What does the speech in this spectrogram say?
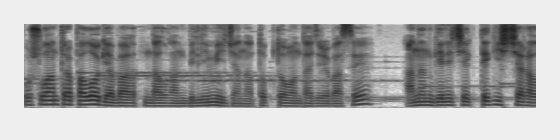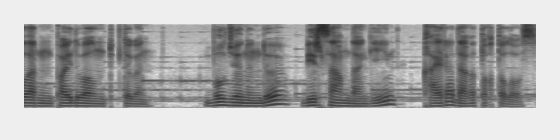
ушул антропология багытында алган билими жана топтогон тажрыйбасы анын келечектеги иш чараларынын пайдубалын түптөгөн. Бул жөнүндө бир саамдан кийин кайра дагы токтолобуз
